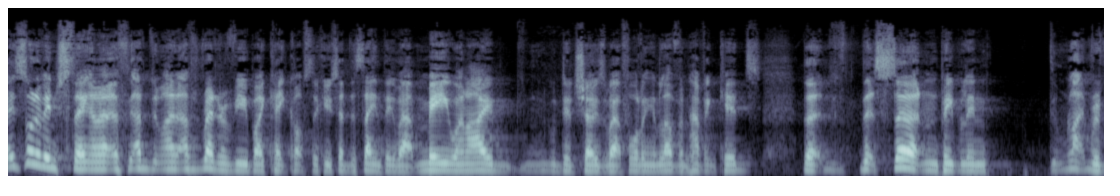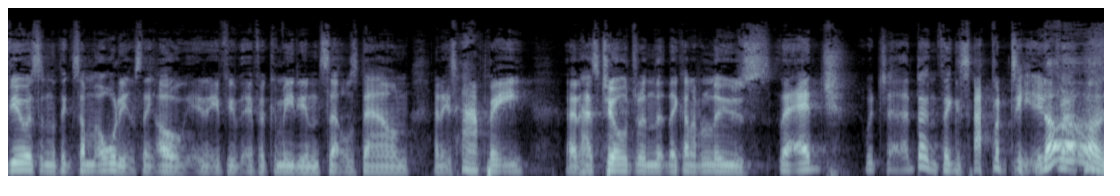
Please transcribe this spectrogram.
It's sort of interesting, and I- I've read a review by Kate Copstick who said the same thing about me when I did shows about falling in love and having kids. That that certain people in, like reviewers and I think some audience think, oh, if you, if a comedian settles down and is happy and has children, that they kind of lose their edge, which I don't think has happened to you. but- No,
